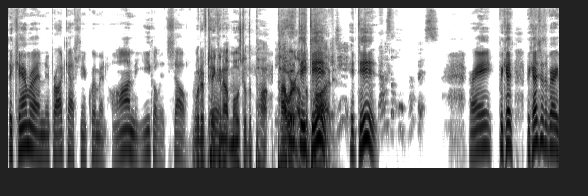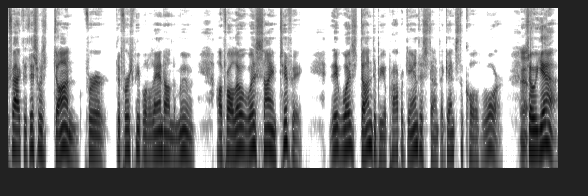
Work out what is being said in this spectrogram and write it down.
The camera and the broadcasting equipment on the Eagle itself would have taken very- up most of the po- power They- of they the did. pod. It did. That was the whole purpose. right? Because because of the very fact that this was done for the first people to land on the moon, uh, for although it was scientific, it was done to be a propaganda stunt against the Cold War. Yeah. So yeah,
